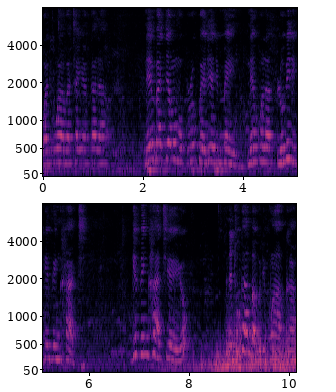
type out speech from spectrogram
waliwo abatayagala. Ne mbajjamu mu gurupu eri eri main nenkola lubiri giving heart. Giving heart eyo ne tugamba buli mwaka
